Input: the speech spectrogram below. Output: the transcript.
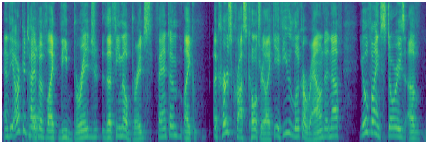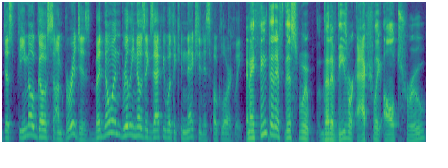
And the archetype of like the bridge, the female bridge phantom, like occurs cross culture. Like if you look around enough, you'll find stories of just female ghosts on bridges, but no one really knows exactly what the connection is folklorically. And I think that if this were that if these were actually all true,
